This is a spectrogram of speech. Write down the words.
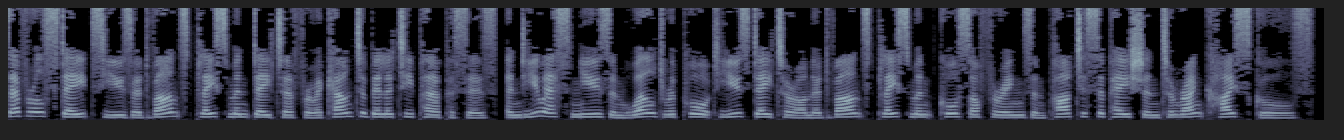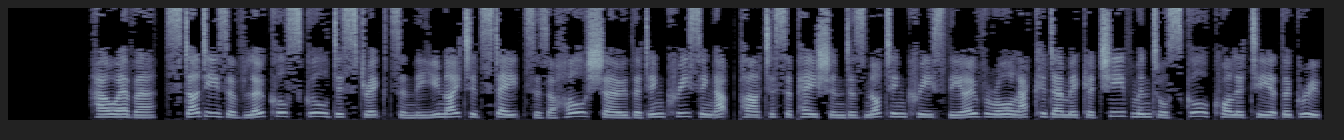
Several states use advanced placement data for accountability purposes, and U.S. News & World Report use data on advanced placement course offerings and participation to rank high schools. However, studies of local school districts and the United States as a whole show that increasing AP participation does not increase the overall academic achievement or school quality at the group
